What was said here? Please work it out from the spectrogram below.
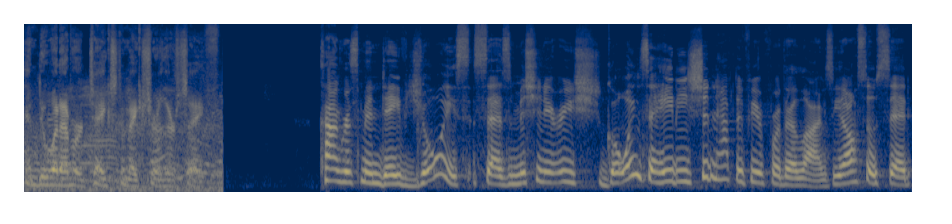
and do whatever it takes to make sure they're safe. Congressman Dave Joyce says missionaries going to Haiti shouldn't have to fear for their lives. He also said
